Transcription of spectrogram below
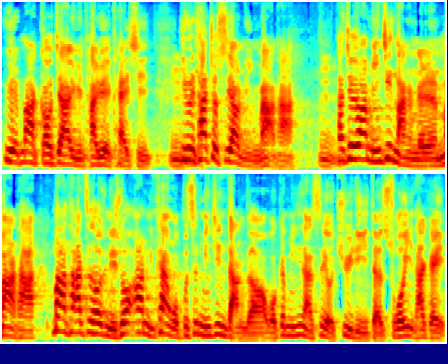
越骂高嘉瑜他越开心？因为他就是要你骂他，他就要民进党的人骂他，骂他之后你说啊，你看我不是民进党的哦，我跟民进党是有距离的，所以他可以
